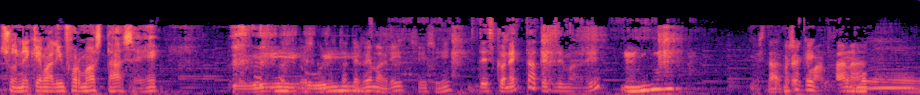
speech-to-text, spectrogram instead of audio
Sune, que mal informado estás, eh. Uy, Desconectate de Madrid, sí, sí. Desconéctate de Madrid. Mm. Está Lo que como-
